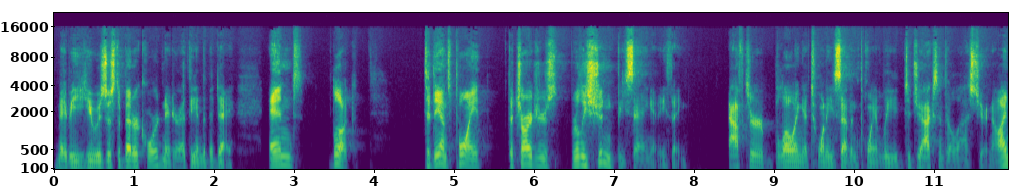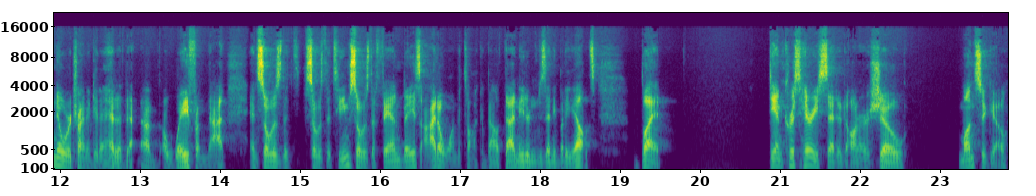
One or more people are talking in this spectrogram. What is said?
maybe he was just a better coordinator at the end of the day and look to dan's point the Chargers really shouldn't be saying anything after blowing a 27 point lead to Jacksonville last year. Now I know we're trying to get ahead of that, uh, away from that, and so is the so is the team, so is the fan base. I don't want to talk about that. Neither does anybody else. But Dan, Chris Harry said it on our show months ago.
